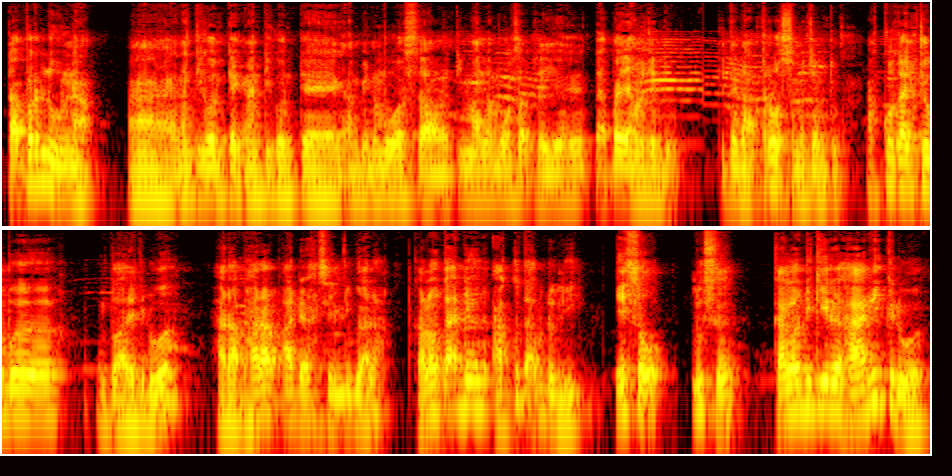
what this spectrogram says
tak perlu nak ha, nanti kontak nanti kontak ambil nombor whatsapp nanti malam whatsapp saya tak payah macam tu. Kita nak terus macam tu. Aku akan cuba untuk hari kedua harap-harap ada hasil jugalah. Kalau tak ada aku tak peduli. Esok lusa. Kalau dikira hari kedua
